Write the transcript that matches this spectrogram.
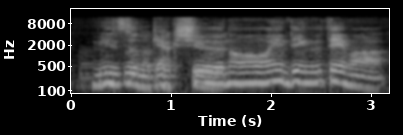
「ミュウツーの逆襲」のエンディングテーマ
